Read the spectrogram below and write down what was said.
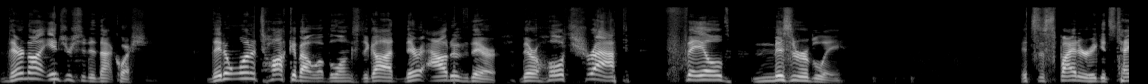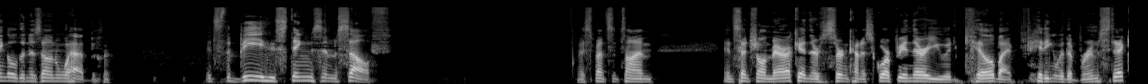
They're not interested in that question. They don't want to talk about what belongs to God. They're out of there. Their whole trap failed miserably. It's the spider who gets tangled in his own web. It's the bee who stings himself. I spent some time in Central America, and there's a certain kind of scorpion there you would kill by hitting it with a broomstick.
